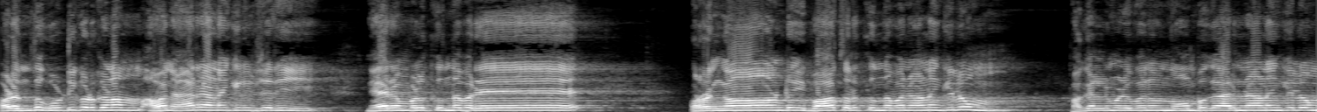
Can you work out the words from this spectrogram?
അവിടെ എന്ത് കൂട്ടിക്കൊടുക്കണം? അവൻ ആരാണെങ്കിലും ശരി. നേരം വെളുക്കുന്നവരെ. ഉറങ്ങാണ്ട് ഈ ഭാഗത്തെടുക്കുന്നവനാണെങ്കിലും പകൽ മുഴുവനും നോമ്പുകാരനാണെങ്കിലും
